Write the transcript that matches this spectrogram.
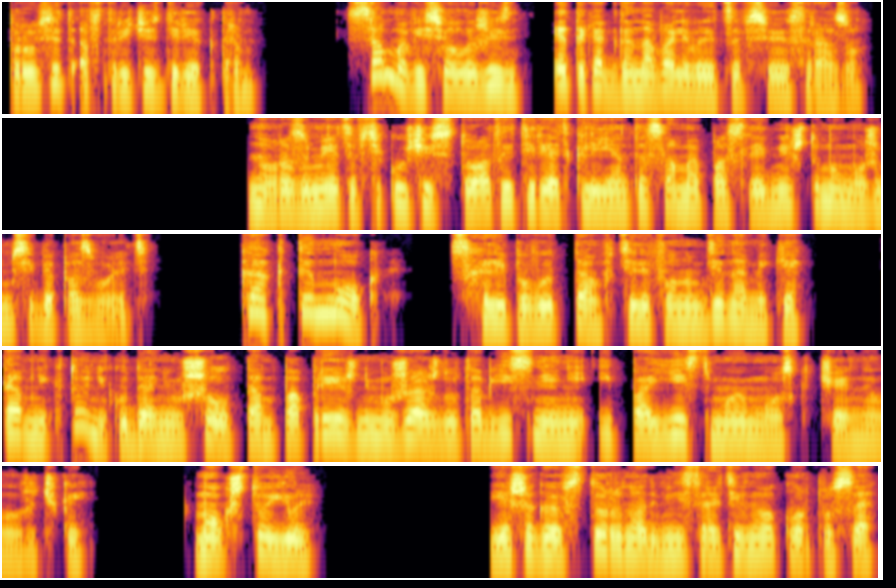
просит о встрече с директором. Самая веселая жизнь — это когда наваливается все и сразу. Но, разумеется, в текущей ситуации терять клиента — самое последнее, что мы можем себе позволить. «Как ты мог?» — схлипывают там, в телефонном динамике. Там никто никуда не ушел, там по-прежнему жаждут объяснений и поесть мой мозг чайной ложечкой. Мог что, Юль? Я шагаю в сторону административного корпуса.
